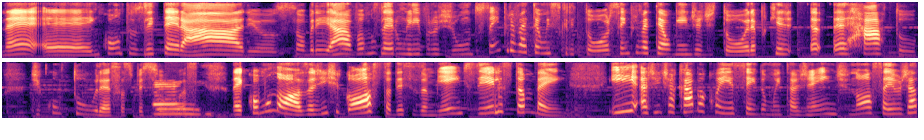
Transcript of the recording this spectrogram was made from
né? É, encontros literários sobre ah, vamos ler um livro juntos. Sempre vai ter um escritor, sempre vai ter alguém de editora, porque é, é rato de cultura essas pessoas. É. Né? Como nós, a gente gosta desses ambientes e eles também. E a gente acaba conhecendo muita gente. Nossa, eu já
